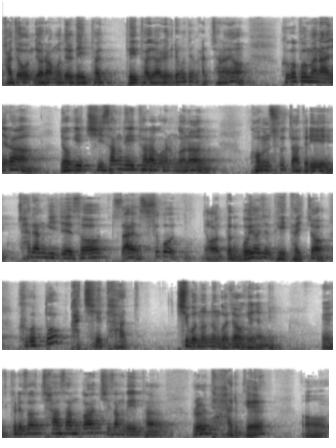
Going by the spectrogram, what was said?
가져온 열화 모델 데이터 데이터 자료 이런 것들이 많잖아요. 그것뿐만 아니라 여기 지상 데이터라고 하는 거는 검수자들이 차량 기지에서 쌓- 쓰고 어떤 모여진 데이터 있죠. 그것도 같이 다 집어넣는 거죠 개념이. 예, 그래서 차상과 지상 데이터를 다 이렇게 어,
